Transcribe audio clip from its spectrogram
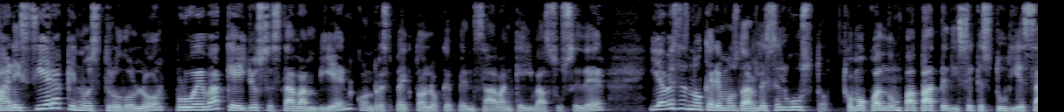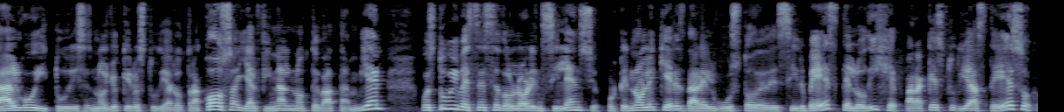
Pareciera que nuestro dolor prueba que ellos estaban bien con respecto a lo que pensaban que iba a suceder y a veces no queremos darles el gusto, como cuando un papá te dice que estudies algo y tú dices no, yo quiero estudiar otra cosa y al final no te va tan bien, pues tú vives ese dolor en silencio porque no le quieres dar el gusto de decir, ves, te lo dije, ¿para qué estudiaste eso?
